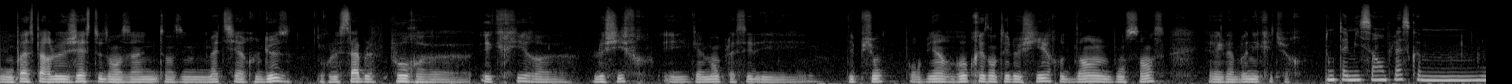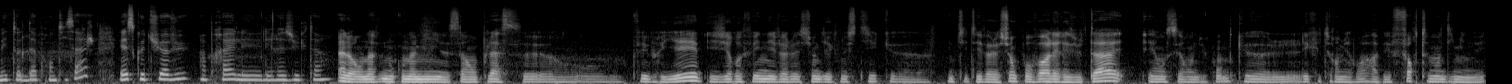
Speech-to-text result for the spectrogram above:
où on passe par le geste dans, un- dans une matière rugueuse, donc le sable, pour euh, écrire euh, le chiffre et également placer des, des pions pour bien représenter le chiffre dans le bon sens et avec la bonne écriture. Donc, tu as mis ça en place comme méthode d'apprentissage. Est-ce que tu as vu après les, les résultats? Alors, on a, donc on a mis ça en place euh, en février et j'ai refait une évaluation diagnostique, euh, une petite évaluation pour voir les résultats et on s'est rendu compte que l'écriture en miroir avait fortement diminué.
